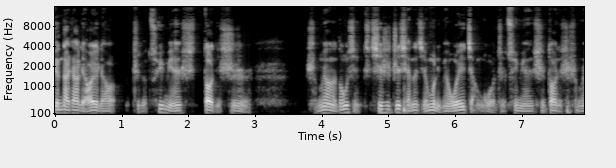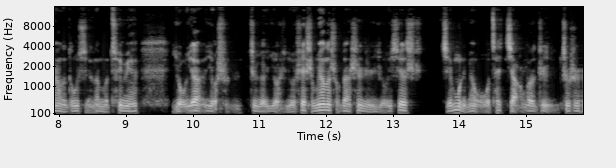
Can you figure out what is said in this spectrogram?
跟大家聊一聊这个催眠是到底是。什么样的东西？其实之前的节目里面我也讲过，这催眠是到底是什么样的东西。那么催眠有样有什这个有有些什么样的手段？甚至有一些节目里面我才讲了，这就是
